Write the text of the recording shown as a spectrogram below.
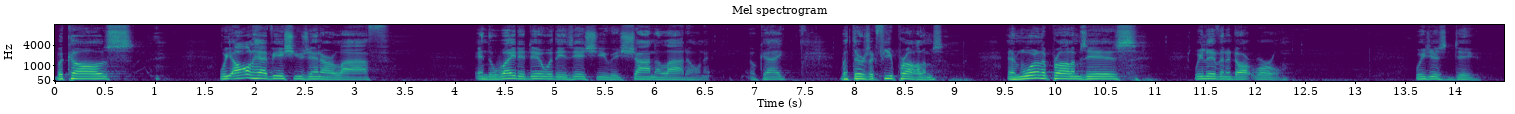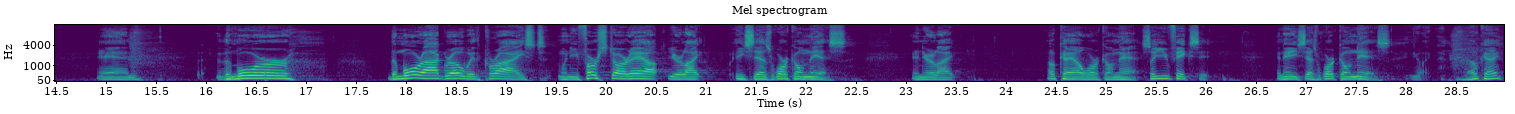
Because we all have issues in our life, and the way to deal with this issue is shine a light on it, okay? But there's a few problems. And one of the problems is we live in a dark world. We just do. And the more the more I grow with Christ, when you first start out, you're like, He says, work on this. And you're like, okay, I'll work on that. So you fix it. And then He says, work on this. And you're like, okay.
